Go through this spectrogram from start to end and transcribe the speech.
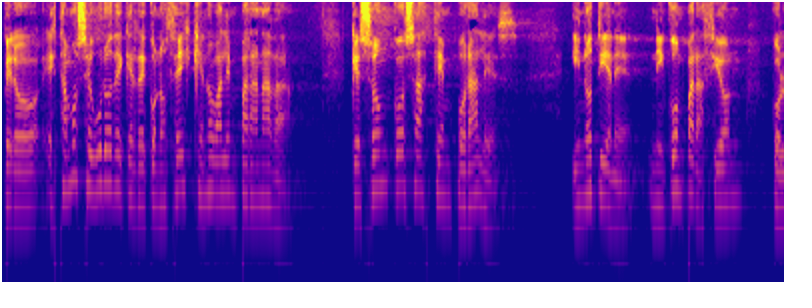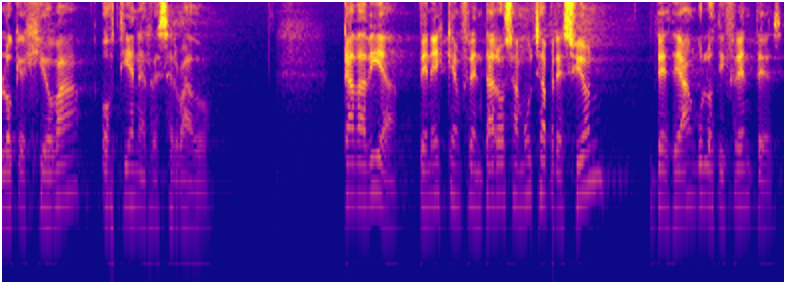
pero estamos seguros de que reconocéis que no valen para nada, que son cosas temporales y no tiene ni comparación con lo que Jehová os tiene reservado. Cada día tenéis que enfrentaros a mucha presión desde ángulos diferentes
